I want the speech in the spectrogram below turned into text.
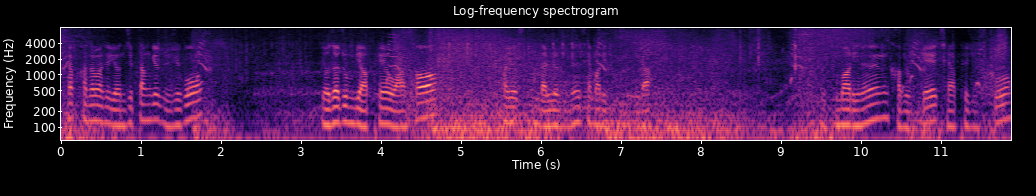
시작하자마자 연집 당겨주시고 여자 좀비 앞에 와서 파이어스톤 날려주면 세 마리 죽습니다. 두 마리는 가볍게 제압해주시고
